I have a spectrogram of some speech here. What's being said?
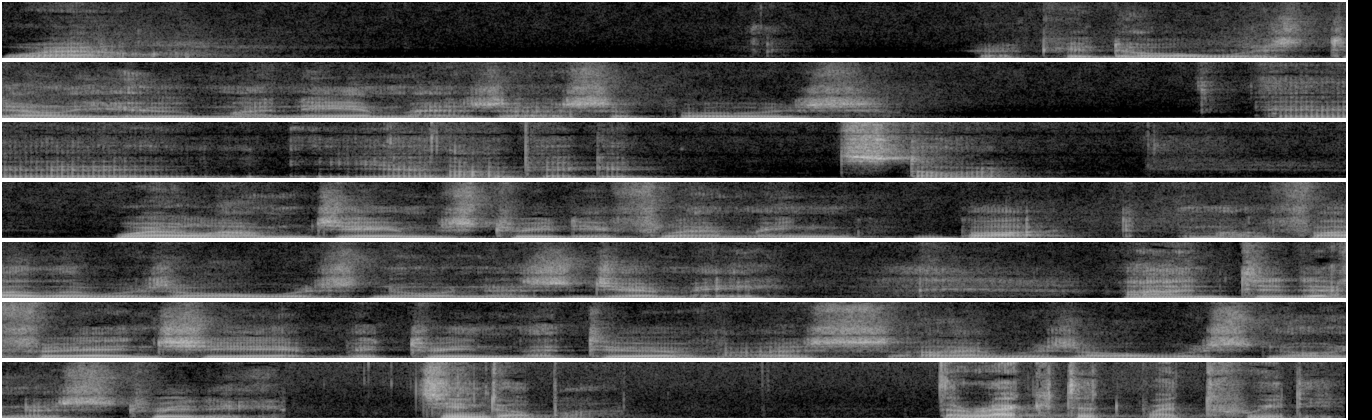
Well, I could always tell you who my name is, I suppose. Uh, yeah, that would be a good start. Well, I'm James Tweedie Fleming, but my father was always known as Jimmy. And to differentiate between the two of us, I was always known as Tweedie. Dzień dobry, directed by Tweedie.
